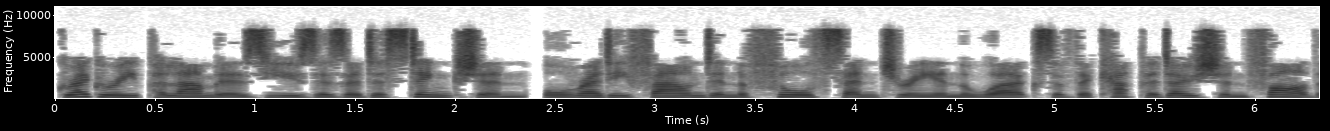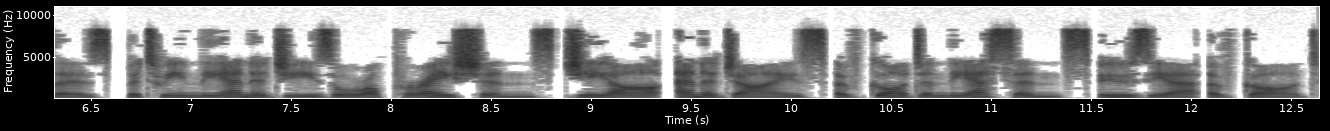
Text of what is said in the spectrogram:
Gregory Palamas uses a distinction, already found in the 4th century in the works of the Cappadocian Fathers, between the energies or operations gr, energeiai of God and the essence ousia of God.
